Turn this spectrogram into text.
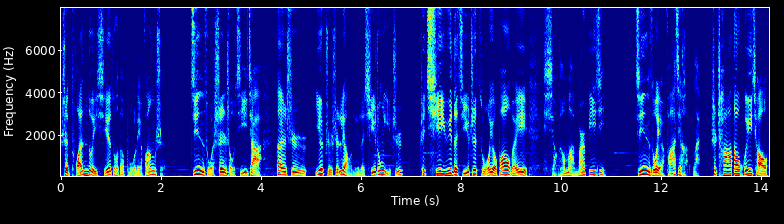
是团队协作的捕猎方式。金锁身手极佳，但是也只是料理了其中一只，这其余的几只左右包围，想要慢慢逼近。金锁也发起狠来，是插刀回鞘，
